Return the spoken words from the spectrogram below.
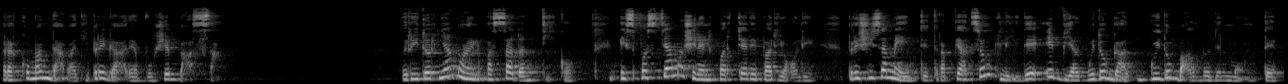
raccomandava di pregare a voce bassa. Ritorniamo nel passato antico e spostiamoci nel quartiere Parioli, precisamente tra Piazza Euclide e via Guidobaldo del Monte.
